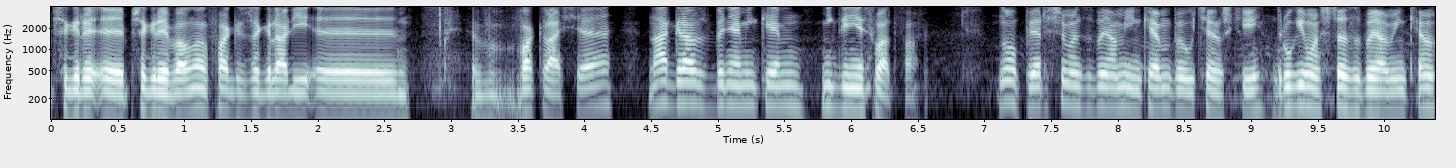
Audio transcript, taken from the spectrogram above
przegry, przegrywał. No, fakt, że grali w A-klasie, no, a gra z Beniaminkiem nigdy nie jest łatwa. No, pierwszy mecz z Bejaminkiem był ciężki, drugi mecz też z Bejaminkiem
